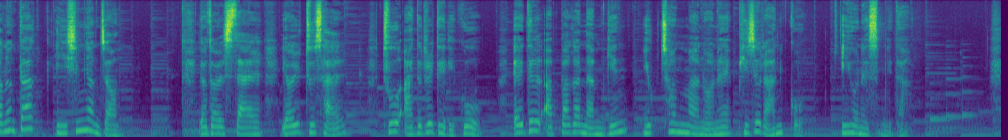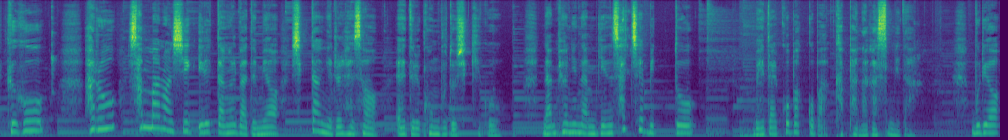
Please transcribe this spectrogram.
저는 딱 20년 전 8살, 12살 두 아들을 데리고 애들 아빠가 남긴 6천만 원의 빚을 안고 이혼했습니다. 그 후 하루 3만 원씩 일당을 받으며 식당 일을 해서 애들 공부도 시키고 남편이 남긴 사채빚도 매달 꼬박꼬박 갚아 나갔습니다. 무려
